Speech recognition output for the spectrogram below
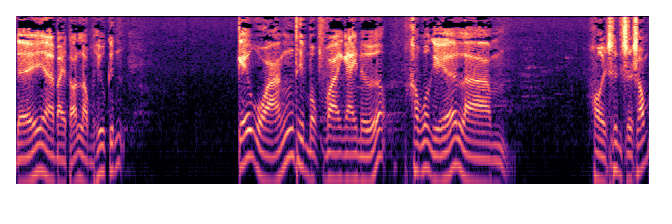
để à, bày tỏ lòng hiếu kính? Kéo quản thêm một vài ngày nữa không có nghĩa là hồi sinh sự sống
